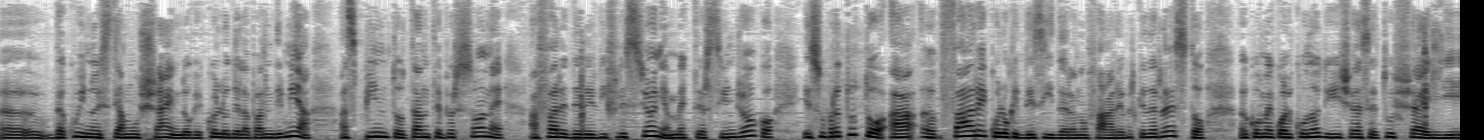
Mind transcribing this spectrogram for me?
eh, da cui noi stiamo uscendo, che è quello della pandemia, ha spinto tante persone a fare delle riflessioni, a mettersi in gioco e soprattutto a eh, fare quello che desiderano fare, perché del resto, eh, come qualcuno dice, se tu scegli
